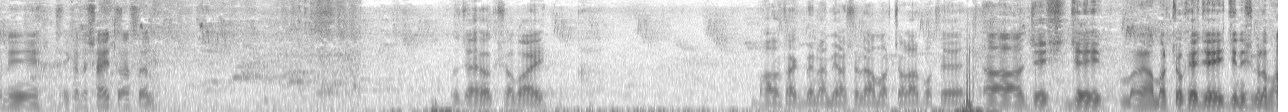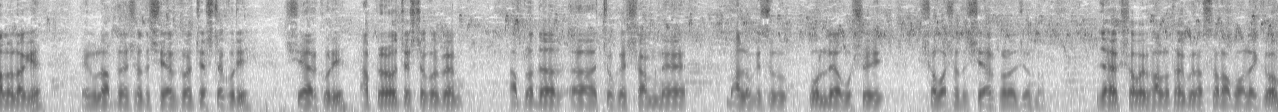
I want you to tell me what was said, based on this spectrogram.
উনি এখানে সাহিত্য আছেন। তো যাই হোক, সবাই ভালো থাকবেন। আমি আসলে আমার চলার পথে যে যেই মানে আমার চোখে যেই জিনিসগুলো ভালো লাগে, এগুলো আপনাদের সাথে শেয়ার করার চেষ্টা করি শেয়ার করি। আপনারাও চেষ্টা করবেন আপনাদের চোখের সামনে ভালো কিছু করলে অবশ্যই সবার সাথে শেয়ার করার জন্য। যাই হোক, সবাই ভালো থাকবেন। আসসালামু আলাইকুম।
